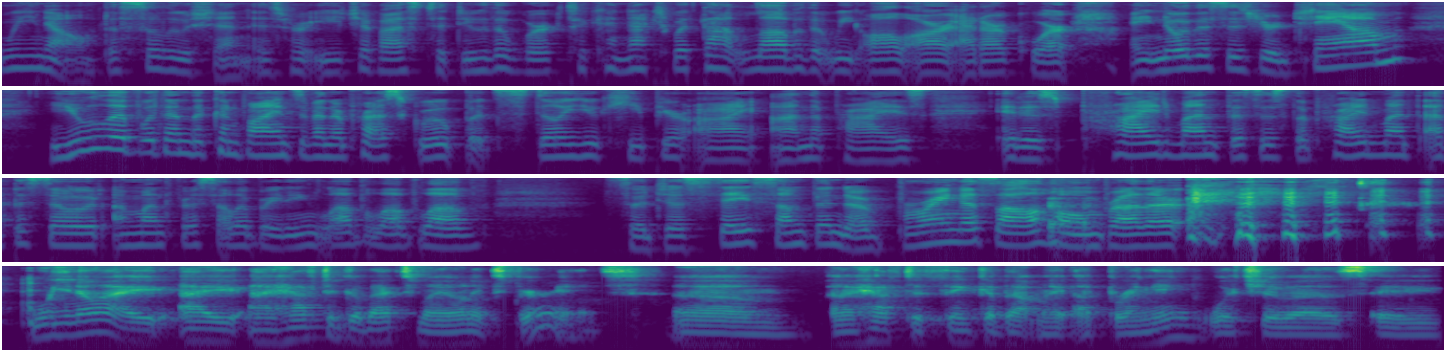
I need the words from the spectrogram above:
we know the solution is for each of us to do the work to connect with that love that we all are at our core. I know this is your jam. You live within the confines of an oppressed group, but still you keep your eye on the prize. It is Pride Month. This is the Pride Month episode, a month for celebrating love, love, love. So just say something to bring us all home, brother. Well, you know, I, I, I have to go back to my own experience. Um, I have to think about my upbringing, which was a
